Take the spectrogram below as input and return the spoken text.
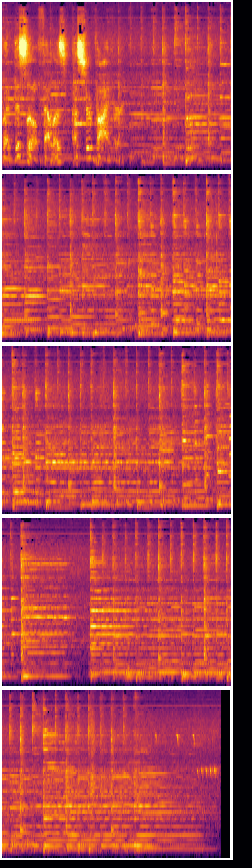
But this little fella's a survivor.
